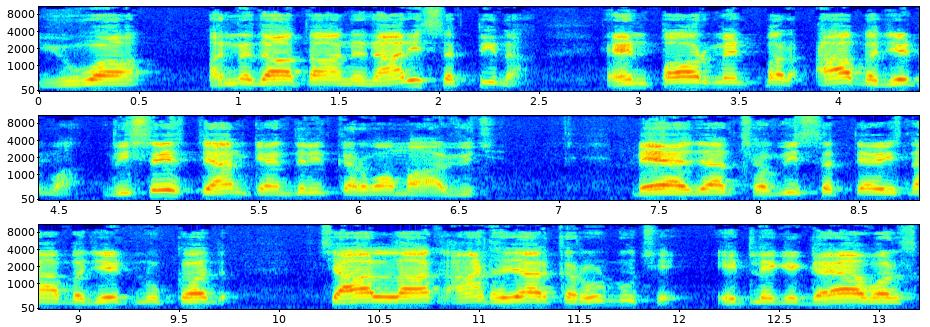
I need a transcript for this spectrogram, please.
યુવા, અન્નદાતા અને નારી શક્તિના એમ્પાવરમેન્ટ પર આ બજેટમાં વિશેષ ધ્યાન કેન્દ્રિત કરવામાં આવ્યું છે. બે હજાર છવ્વીસ સત્યાવીસના બજેટનું કદ ચાર લાખ આઠ હજાર કરોડનું છે. એટલે કે ગયા વર્ષ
